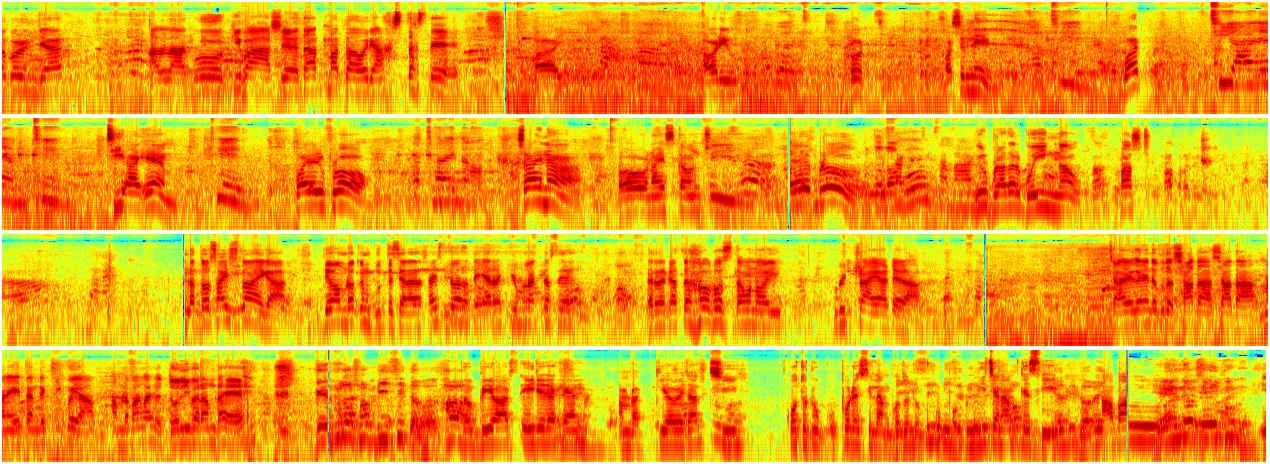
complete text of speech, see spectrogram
মনে করুন যে আল্লাহ গো কিবা আসে দাঁত মাথা ওরে আস্তে আস্তে hi how are you. Good what's your name Uh. What T I M. Team. T I M Team. Where are you from Uh, China. China. Oh, nice country. Hey, bro. Your brother going now. First. আমরা তো স্বাস্থ্য নাই গা। তেও আমরা কোন ঘুরতেছি আর স্বাস্থ্য আছে এরা কিরম লাগতেছে? কাছে অবস্থা মনে হয় খুবই ট্রায়ার্ড এরা। চারিখানে দেখো তো সাদা সাদা। মানে এই তান্ডে কি কইয়া আমরা বাংলাদেশে দলিবার আমরা হে এগুলো সব বিচি তো তো বিয়ার্স এই যে দেখেন আমরা কীভাবে যাচ্ছি কতটুকু উপরে ছিলাম কতটুকু নিচে নামতেছি। আবার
